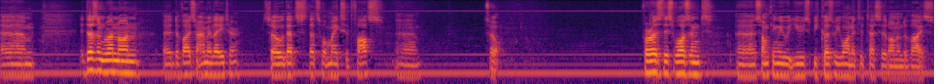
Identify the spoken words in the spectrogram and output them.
Um, it doesn't run on a device or emulator, so that's that's what makes it fast. Um, so for us, this wasn't uh, something we would use because we wanted to test it on a device.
